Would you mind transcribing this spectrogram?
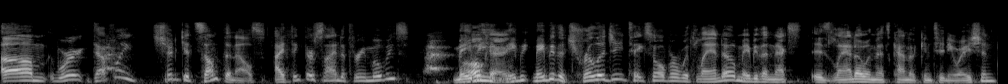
Um, we're definitely should get something else. I think they're signed to three movies. Maybe, Okay. maybe, maybe the trilogy takes over with Lando. Maybe the next is Lando, and that's kind of a continuation.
